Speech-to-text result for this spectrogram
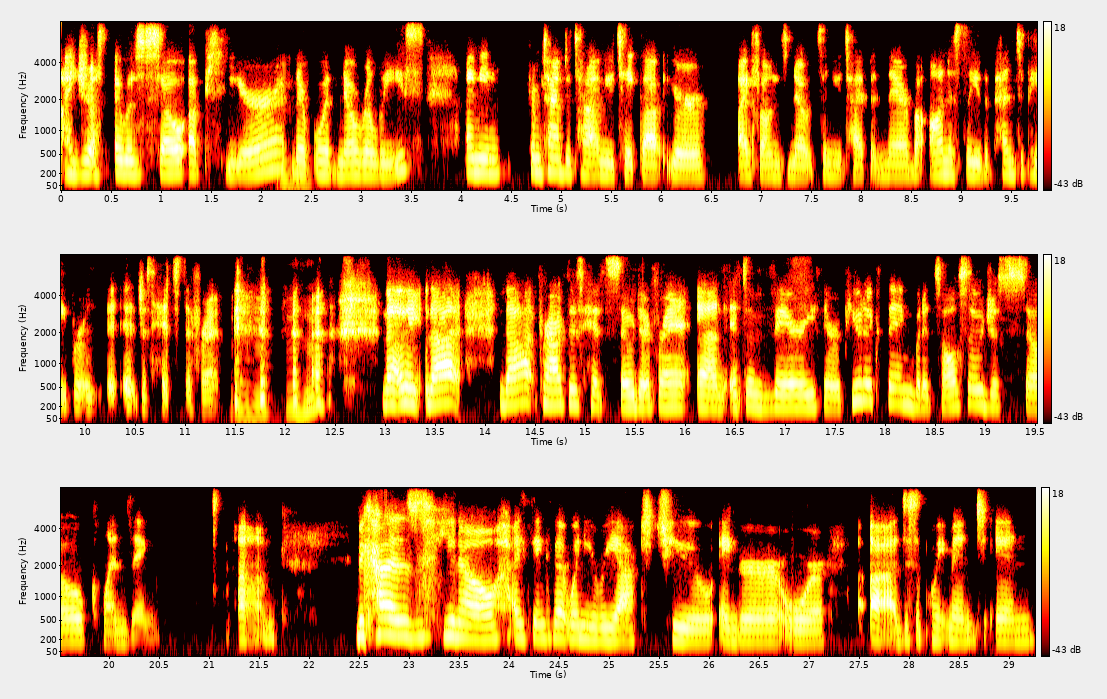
I just, it was so up here mm-hmm. there, with no release. I mean, from time to time, you take out your iPhone's notes and you type in there. But honestly, the pen to paper, it, it just hits different. Mm-hmm, mm-hmm. that that that practice hits so different, and it's a very therapeutic thing, but it's also just so cleansing. Um, because you know, I think that when you react to anger or uh, disappointment in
